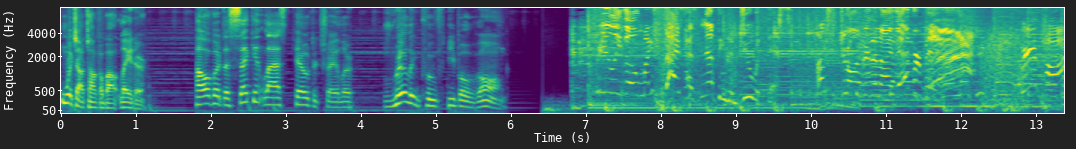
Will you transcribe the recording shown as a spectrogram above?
which I'll talk about later. However, the second last character trailer really proved people wrong. Really though, my size has nothing to do with this. I'm stronger than I've ever been. Grandpa,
